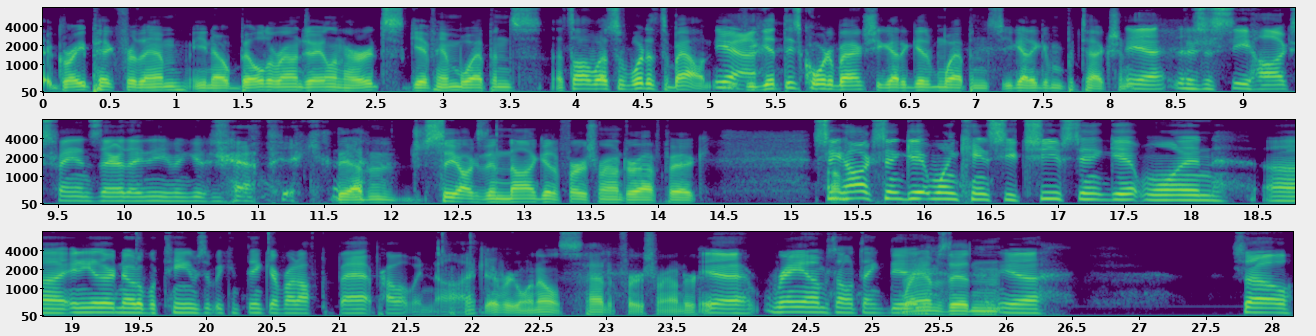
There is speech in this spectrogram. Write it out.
a great pick for them. You know, build around Jalen Hurts, give him weapons. That's all. That's what it's about. Yeah. If you get these quarterbacks, you got to give them weapons. You got to give them protection. yeah. There's a Seahawks fans there. They didn't even get a draft pick. Yeah, the Seahawks did not get a first round draft pick. Seahawks didn't get one. Kansas City Chiefs didn't get one. Uh, any other notable teams that we can think of right off the bat? Probably not. I think everyone else had a first rounder. Yeah, Rams. Don't think did. Rams didn't. Yeah. So,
